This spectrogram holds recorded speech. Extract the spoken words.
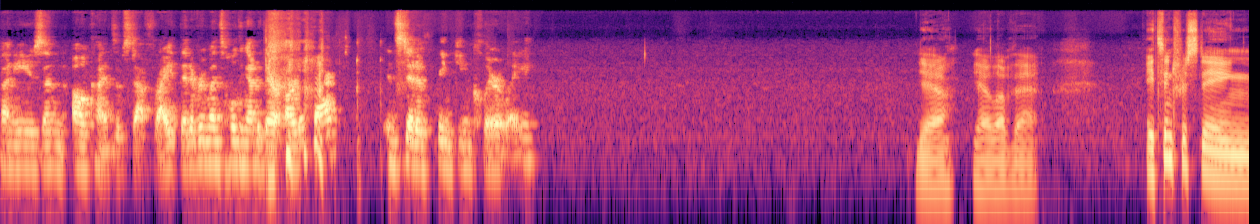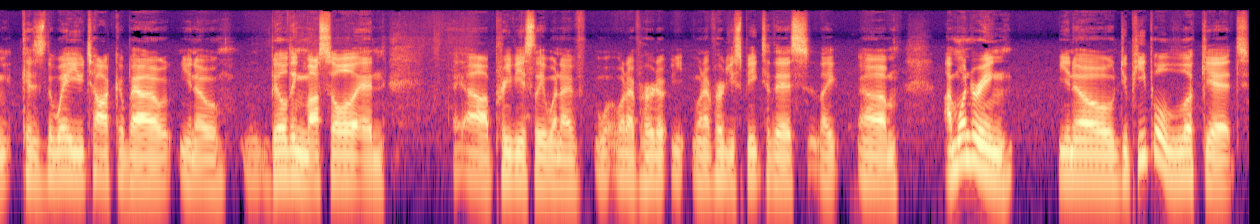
bunnies and all kinds of stuff, right? That everyone's holding onto their artifact instead of thinking clearly. Yeah, yeah, I love that. It's interesting because the way you talk about, you know, building muscle and uh, previously when I've what I've heard when I've heard you speak to this, like um, I'm wondering, you know, do people look at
